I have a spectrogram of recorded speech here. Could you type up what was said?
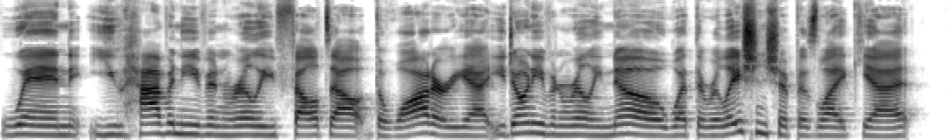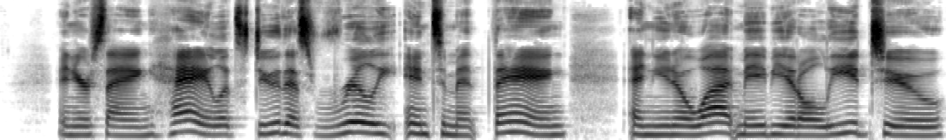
when you haven't even really felt out the water yet. You don't even really know what the relationship is like yet. And you're saying, hey, let's do this really intimate thing. And you know what? Maybe it'll lead to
